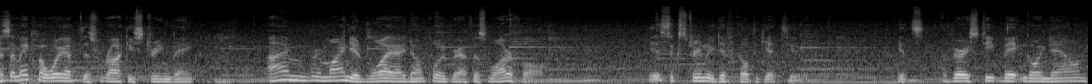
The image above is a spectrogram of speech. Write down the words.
As I make my way up this rocky stream bank, I'm reminded why I don't photograph this waterfall. It's extremely difficult to get to. It's a very steep bank going down,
